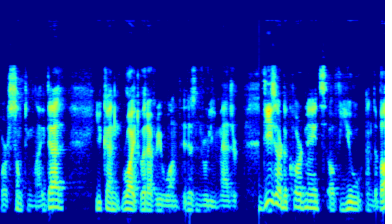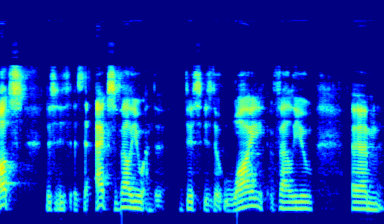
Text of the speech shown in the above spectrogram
or something like that. You can write whatever you want. It doesn't really matter. These are the coordinates of you and the bots. This is, is the x value and the this is the y value. Um,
